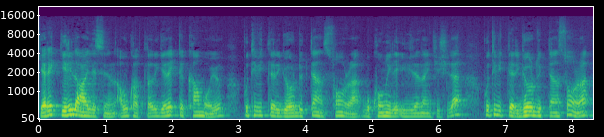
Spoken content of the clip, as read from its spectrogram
gerek Diril ailesinin avukatları gerek de kamuoyu bu tweetleri gördükten sonra bu konuyla ilgilenen kişiler bu tweetleri gördükten sonra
